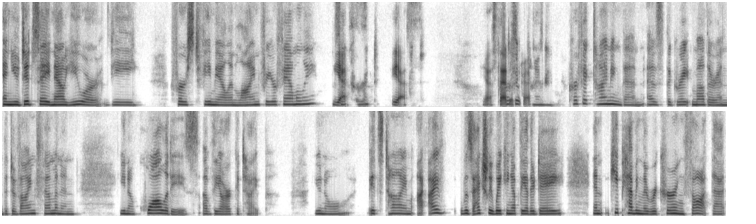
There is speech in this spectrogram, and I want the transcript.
and you did say now you are the first female in line for your family. Is yes. correct? Yes. Yes, that Perfect is correct. Timing. Perfect timing then as the great mother and the divine feminine, you know, qualities of the archetype you know, it's time. I, I was actually waking up the other day and keep having the recurring thought that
